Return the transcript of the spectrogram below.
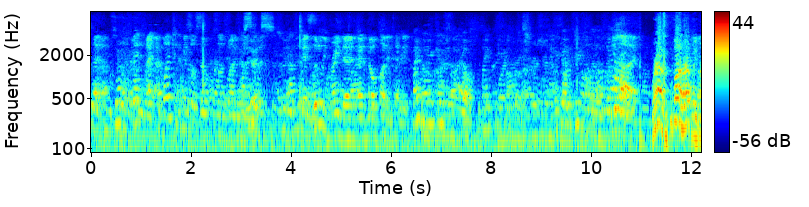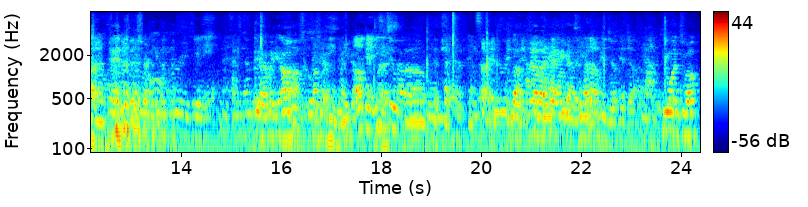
Yeah. I, mean, I, I find it to be so simple, so it's fine. It's literally brain dead and no pun intended. Eli. We're having fun, aren't we, Brian? And finisher. Yeah, I mean, almost. Me. Okay, easy Right. two. Um. Sorry. No, no, no, yeah, you got it. You got it. you, Joe. Good job. You won 2 0.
